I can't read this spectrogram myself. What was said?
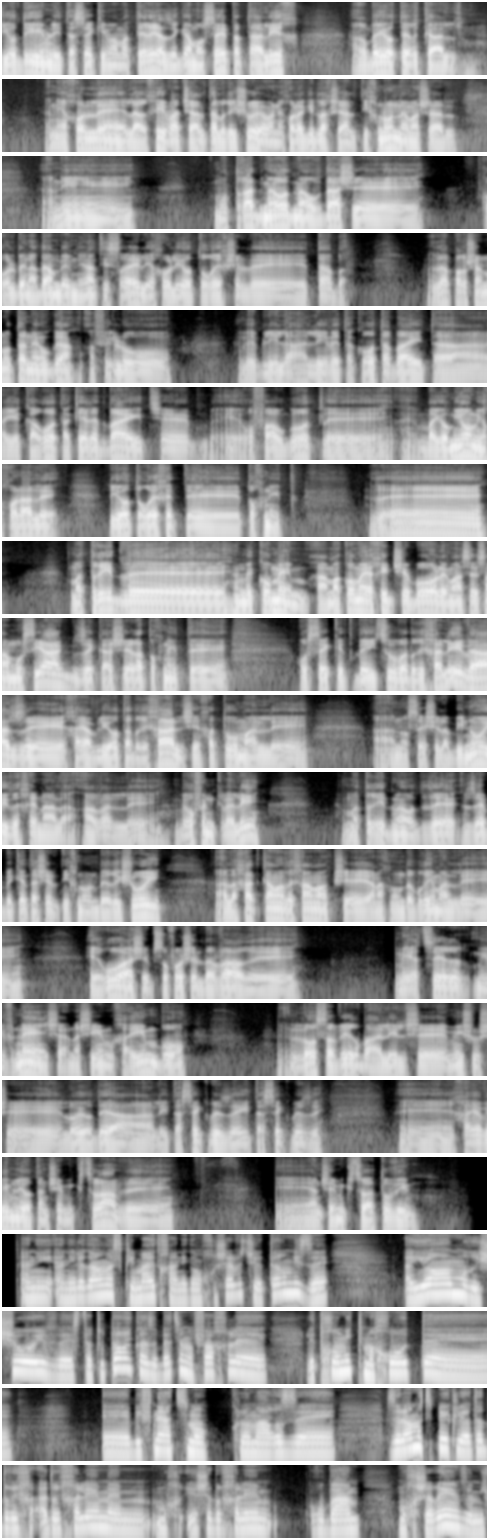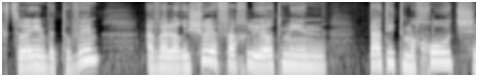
יודעים להתעסק עם המטריה, זה גם עושה את התהליך הרבה יותר קל. אני יכול להרחיב, את שאלת על רישוי, אבל אני יכול להגיד לך שעל תכנון למשל, אני מוטרד מאוד מהעובדה שכל בן אדם במדינת ישראל יכול להיות עורך של תב"ע. זו הפרשנות הנהוגה, אפילו ובלי להעליב את עקרות הבית היקרות, עקרת בית שעופה עוגות, ביום יום יכולה להיות עורכת תוכנית. זה מטריד ומקומם. המקום היחיד שבו למעשה שמו סייג זה כאשר התוכנית עוסקת בעיצוב אדריכלי, ואז חייב להיות אדריכל שחתום על הנושא של הבינוי וכן הלאה, אבל באופן כללי, מטריד מאוד, זה, זה בקטע של תכנון. ברישוי, על אחת כמה וכמה כשאנחנו מדברים על uh, אירוע שבסופו של דבר uh, מייצר מבנה שאנשים חיים בו, לא סביר בעליל שמישהו שלא יודע להתעסק בזה, יתעסק בזה. אה, חייבים להיות אנשי מקצוע ואנשי מקצוע טובים. אני, אני לגמרי מסכימה איתך, אני גם חושבת שיותר מזה, היום רישוי וסטטוטוריקה זה בעצם הפך לתחום התמחות אה, אה, בפני עצמו. כלומר, זה, זה לא מספיק להיות אדריכלים, יש אדריכלים רובם מוכשרים ומקצועיים וטובים, אבל הרישוי הפך להיות מין תת התמחות ש,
